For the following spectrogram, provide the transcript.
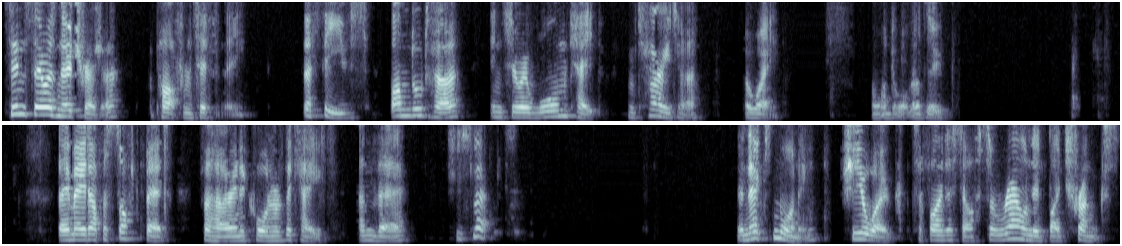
Since there was no treasure apart from Tiffany, the thieves bundled her into a warm cape and carried her away. I wonder what they'll do. They made up a soft bed for her in a corner of the cave, and there she slept. The next morning, she awoke to find herself surrounded by trunks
